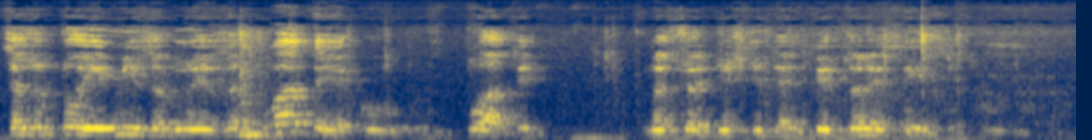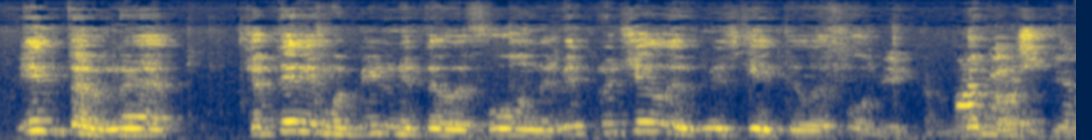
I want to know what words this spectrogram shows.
це з тої мізерної зарплати, яку платить на сьогоднішній день півтори тисячі. Інтернет, чотири мобільні телефони, відключили міський телефон. Віктор, ми Пане трошки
